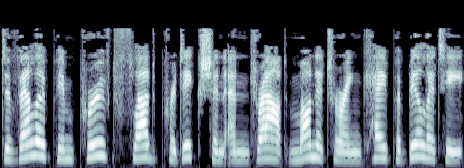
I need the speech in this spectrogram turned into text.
develop improved flood prediction and drought monitoring capability.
